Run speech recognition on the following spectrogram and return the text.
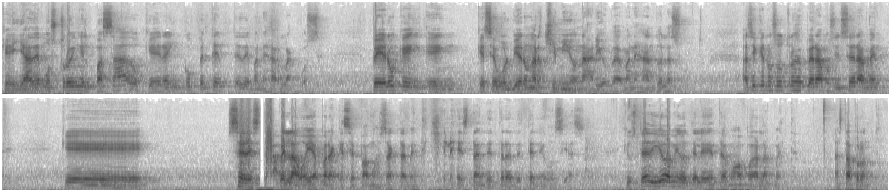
que ya demostró en el pasado que era incompetente de manejar la cosa pero que, que se volvieron archimillonarios manejando el asunto. Así que nosotros esperamos sinceramente que se destape la olla para que sepamos exactamente quiénes están detrás de este negociazo. Que usted y yo, amigo televidente, vamos a pagar la cuenta. Hasta pronto.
